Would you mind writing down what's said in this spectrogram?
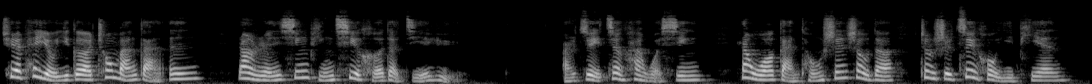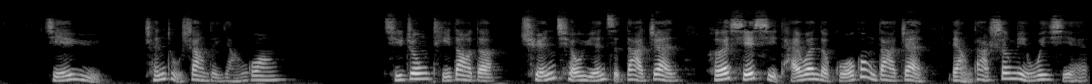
却配有一个充满感恩、让人心平气和的结语，而最震撼我心。让我感同身受的正是最后一篇结语《尘土上的阳光》，其中提到的全球原子大战和血洗台湾的国共大战两大生命威胁，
